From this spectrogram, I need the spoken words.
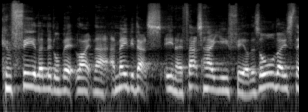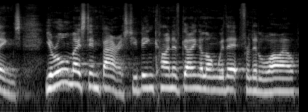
can feel a little bit like that. And maybe that's, you know, if that's how you feel, there's all those things. You're almost embarrassed. You've been kind of going along with it for a little while,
